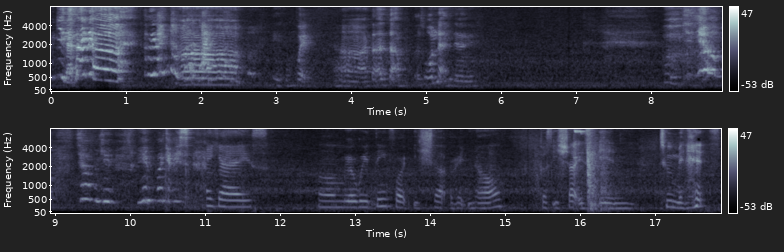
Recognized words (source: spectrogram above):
Pergilah sana. Tapi Hi guys. Um, we're waiting for Isha right now. Because Isha is in two minutes.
